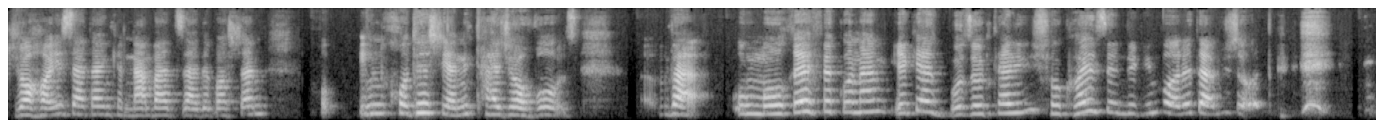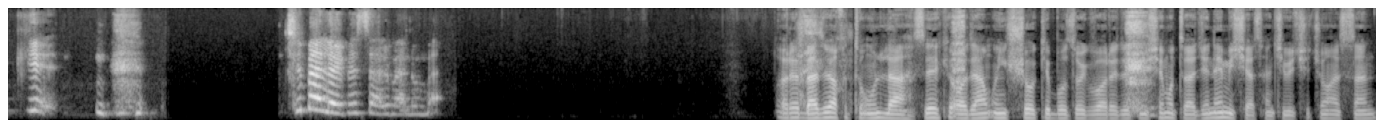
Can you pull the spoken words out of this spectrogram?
جاهایی زدن که نباید زده باشن خب این خودش یعنی تجاوز. و اون موقع فکر کنم یکی از بزرگترین شکهای زندگیم واردم شد. که چه بلایی به سر من اومد؟ آره بعضی وقت تو اون لحظه که آدم اون شوک بزرگ واردت میشه متوجه نمیشه اصلا چی بشه چون اصلا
